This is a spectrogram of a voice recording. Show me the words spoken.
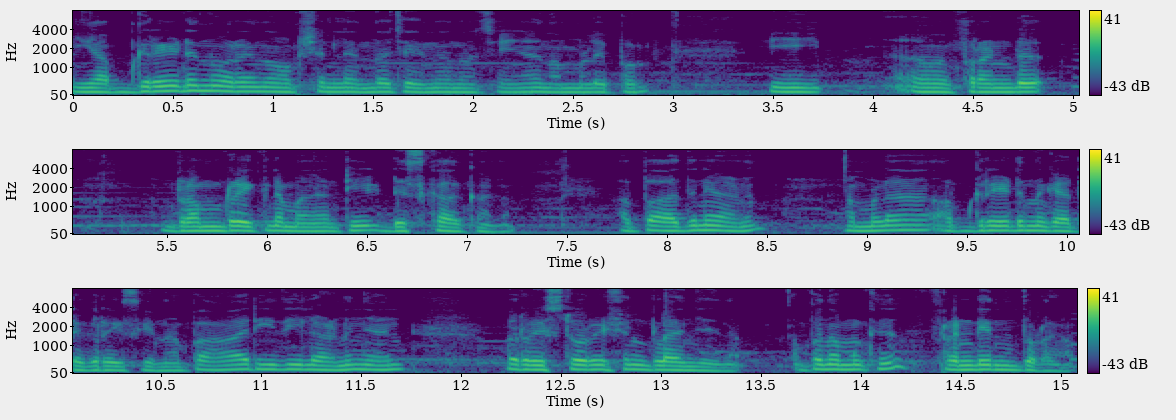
ഈ അപ്ഗ്രേഡ് എന്ന് പറയുന്ന ഓപ്ഷനിൽ എന്താ ചെയ്യുന്നതെന്ന് വെച്ച് കഴിഞ്ഞാൽ നമ്മളിപ്പം ഈ ഫ്രണ്ട് ഡ്രം ബ്രേക്കിനെ മാറ്റി ഡിസ്ക് ആക്കുകയാണ് അപ്പോൾ അതിനെയാണ് നമ്മൾ അപ്ഗ്രേഡ് എന്ന് കാറ്റഗറൈസ് ചെയ്യുന്നത്. അപ്പോൾ ആ രീതിയിലാണ് ഞാൻ ഒരു റീസ്റ്റോറേഷൻ പ്ലാൻ ചെയ്യുന്നത്. അപ്പോൾ നമുക്ക് ഫ്രണ്ടിൽ നിന്ന് തുടങ്ങാം.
